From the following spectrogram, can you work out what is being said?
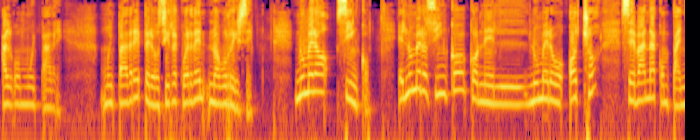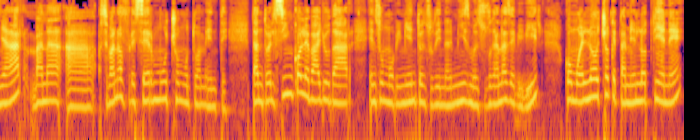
algo muy padre, muy padre, pero sí recuerden no aburrirse. Número 5. El número 5 con el número 8 se van a acompañar, van a, se van a ofrecer mucho mutuamente. Tanto el 5 le va a ayudar en su movimiento, en su dinamismo, en sus ganas de vivir, como el 8 que también lo tiene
